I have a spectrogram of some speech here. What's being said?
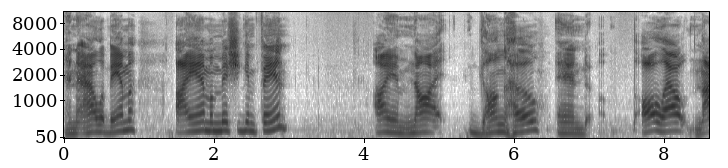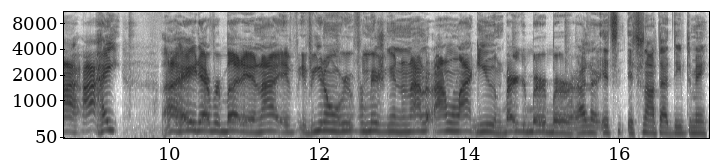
and Alabama. I am a Michigan fan. I am not gung ho and all out. Nah, I hate. I hate everybody, and I if, if you don't root for Michigan, and I, I don't like you, and burger burr burr. I don't, it's it's not that deep to me.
